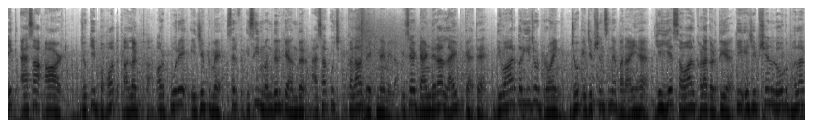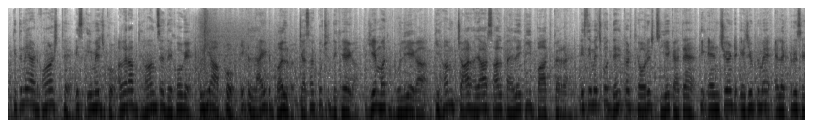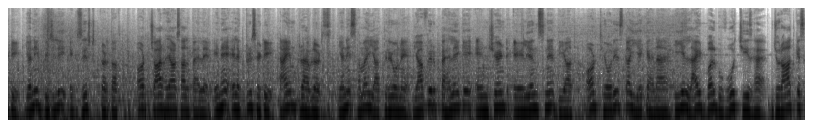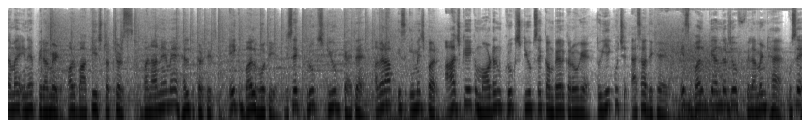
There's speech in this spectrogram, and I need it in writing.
एक ऐसा आर्ट जो कि बहुत अलग था और पूरे इजिप्ट में सिर्फ़ इसी मंदिर के अंदर ऐसा कुछ कला देखने मिला। इसे डैंडेरा लाइट कहते हैं। दीवार पर ये जो ड्राइंग जो इजिप्शियंस ने बनाई है, ये ये सवाल खड़ा करती है कि इजिप्शियन लोग भला कितने एडवांस थे इस इमेज को? अगर आप ध्यान से देखोगे तो ये आपको एक लाइट बल्ब जैसा कुछ दिखेगा। ये मत भूलिएगा कि हम 4000 साल पहले की बात कर रहे हैं। इस इमेज को देखकर थ्योरिस्ट ये कहते हैं कि एंशियंट इजिप्ट में इलेक्ट्रिसिटी यानी बिजली एग्जिस्ट करता था। और 4000 साल पहले इन्हें इलेक्ट्रिसिटी टाइम ट्रेवलर्स यानी समय यात्रियों ने, या फिर पहले के एंशियंट एलियंस ने दिया था। और थ्योरीज का ये कहना है कि ये लाइट बल्ब वो चीज़ है जो रात के समय इन्हें पिरामिड और बाकी स्ट्रक्चर्स बनाने में हेल्प करती थी। एक बल्ब होती है, जिसे क्रूक्स ट्यूब कहते हैं। अगर आप इस इमेज पर आज के एक मॉडर्न क्रूक्स ट्यूब से कंपेयर करोगे तो ये कुछ ऐसा दिखेगा। इस बल्ब के अंदर जो फिलामेंट है, उसे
